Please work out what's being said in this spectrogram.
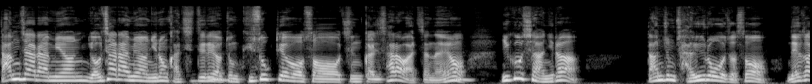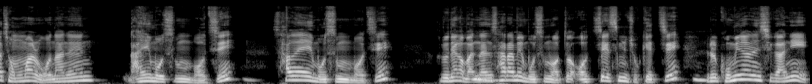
남자라면 여자라면 이런 가치들에 음. 어떤 귀속되어서 지금까지 살아왔잖아요. 음. 이것이 아니라 난 좀 자유로워져서 내가 정말 원하는 나의 모습은 뭐지? 사회의 모습은 뭐지? 그리고 내가 만나는 음. 사람의 모습은 어떠, 어찌했으면 좋겠지? 음. 를 고민하는 시간이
